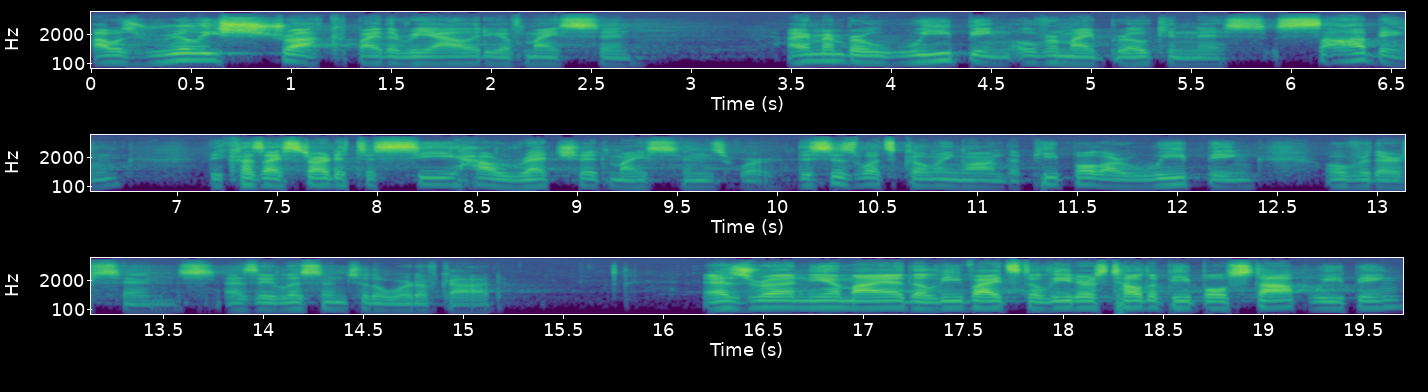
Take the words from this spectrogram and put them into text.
I was really struck by the reality of my sin. I remember weeping over my brokenness, sobbing because I started to see how wretched my sins were. This is what's going on. The people are weeping over their sins as they listen to the word of God. Ezra, Nehemiah, the Levites, the leaders tell the people, Stop weeping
